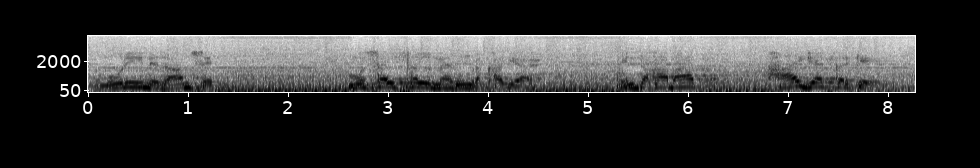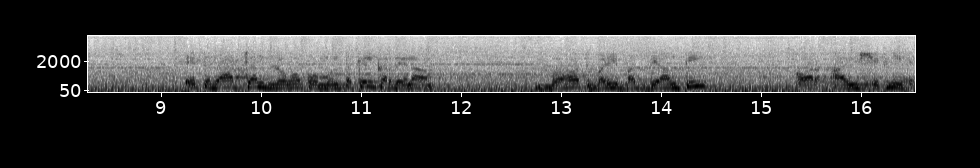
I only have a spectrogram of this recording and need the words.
जमहूरी निज़ाम से मुसलसल महरूम रखा गया है। इंतबात हाईजैक करके इकतदार चंद लोगों को मुंतकिल कर देना बहुत बड़ी बदयांती और आइन शिकनी है।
